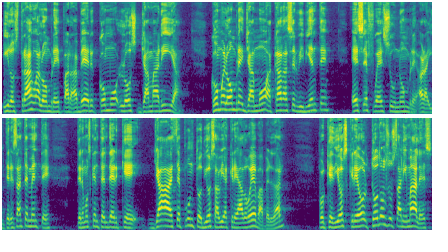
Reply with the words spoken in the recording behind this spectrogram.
y los trajo al hombre para ver cómo los llamaría. Como el hombre llamó a cada ser viviente, ese fue su nombre. Ahora, interesantemente, tenemos que entender que ya a este punto Dios había creado Eva, ¿verdad? Porque Dios creó todos los animales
